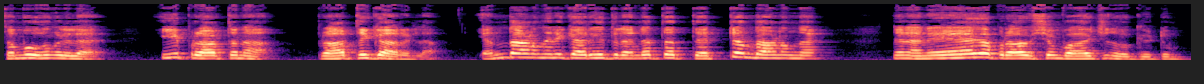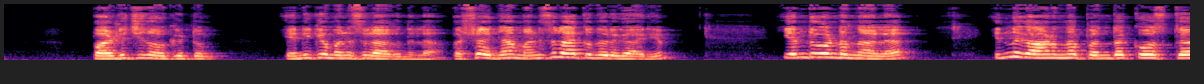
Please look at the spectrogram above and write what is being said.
സമൂഹങ്ങളിൽ ഈ പ്രാർത്ഥന പ്രാർത്ഥിക്കാറില്ല. എന്താണെന്ന് എനിക്കറിയത്തില്ല. എന്റെ തെറ്റെന്താണെന്ന് ഞാൻ അനേക പ്രാവശ്യം വായിച്ചു നോക്കിയിട്ടും പഠിച്ചു നോക്കിയിട്ടും എനിക്ക് മനസ്സിലാകുന്നില്ല. പക്ഷേ ഞാൻ മനസ്സിലാക്കുന്ന ഒരു കാര്യം എന്തുകൊണ്ടെന്നാൽ ഇന്ന് കാണുന്ന പെന്തക്കോസ്ത്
